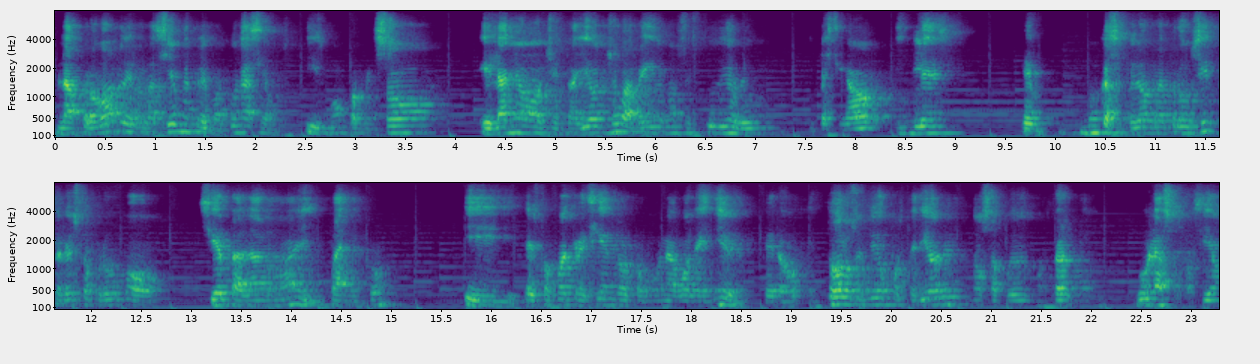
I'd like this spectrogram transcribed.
La probable relación entre vacunas y autismo comenzó el año 88 a raíz de unos estudios de un investigador inglés que nunca se pudieron reproducir, pero esto produjo cierta alarma y pánico y esto fue creciendo como una bola de nieve, pero en todos los estudios posteriores no se ha podido encontrar ninguna asociación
